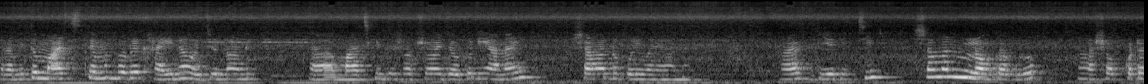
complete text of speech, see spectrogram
আর আমি তো মাছ তেমনভাবে খাই না, ওই জন্য আমি মাছ কিন্তু সবসময় যখনই আনাই সামান্য পরিমাণে আনাই আর দিয়ে দিচ্ছি সামান্য লঙ্কা গুঁড়ো। সবকটা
